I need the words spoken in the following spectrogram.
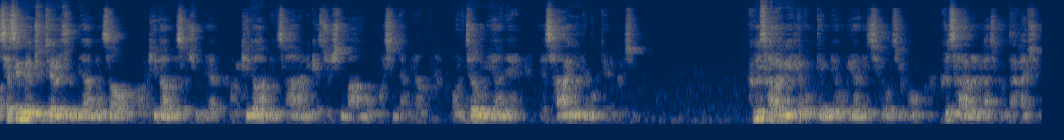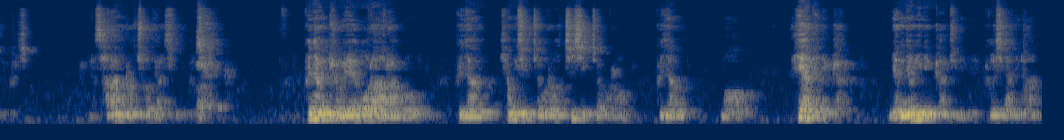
새생명 축제를 준비하면서 기도하면서 준비 기도하면서 하나님께서 주신 마음은 무엇이냐면 먼저 우리 안에 사랑이 회복되는 것입니다. 그 사랑이 회복되면 우리 안에 채워지고 그 사랑을 가지고 나갈 수 있는 거죠. 사랑으로 초대할 수 있는 거죠. 그냥 교회에 오라 하라고 그냥 형식적으로 지식적으로 그냥 뭐 해야 되니까 명령이니까 주님이 그것이 아니라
